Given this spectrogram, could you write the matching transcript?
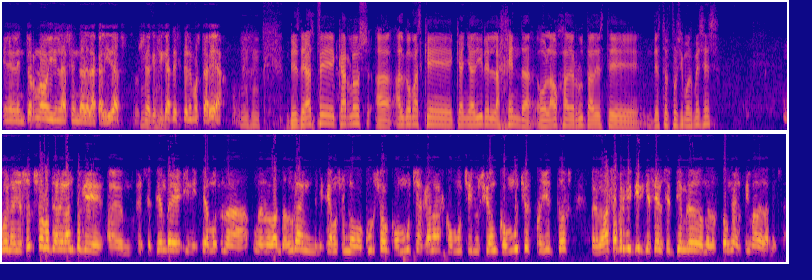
en el entorno y en la senda de la calidad. O sea que fíjate si tenemos tarea. Desde ASPE, Carlos, ¿algo más que, que, añadir en la agenda o la hoja de ruta de, este, de estos próximos meses? Bueno, yo solo te adelanto que eh, en septiembre iniciamos una, una nueva andadura, iniciamos un nuevo curso con muchas ganas, con mucha ilusión, con muchos proyectos, pero me vas a permitir que sea en septiembre donde los ponga encima de la mesa.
